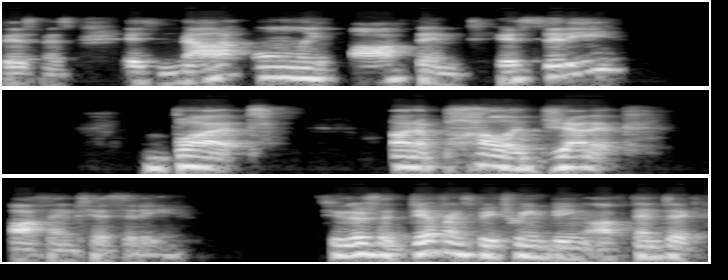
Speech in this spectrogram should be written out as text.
business is not only authenticity, but unapologetic authenticity. See, there's a difference between being authentic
